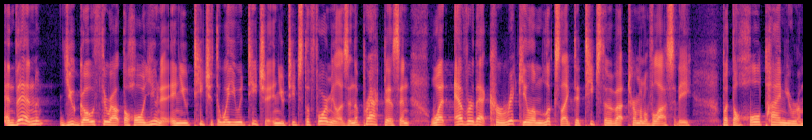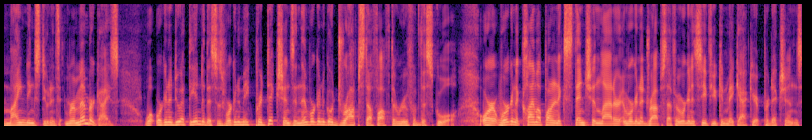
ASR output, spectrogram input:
And then you go throughout the whole unit and you teach it the way you would teach it and you teach the formulas and the practice and whatever that curriculum looks like to teach them about terminal velocity but the whole time you're reminding students remember, guys, what we're going to do at the end of this is we're going to make predictions and then we're going to go drop stuff off the roof of the school. Or we're going to climb up on an extension ladder and we're going to drop stuff and we're going to see if you can make accurate predictions.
